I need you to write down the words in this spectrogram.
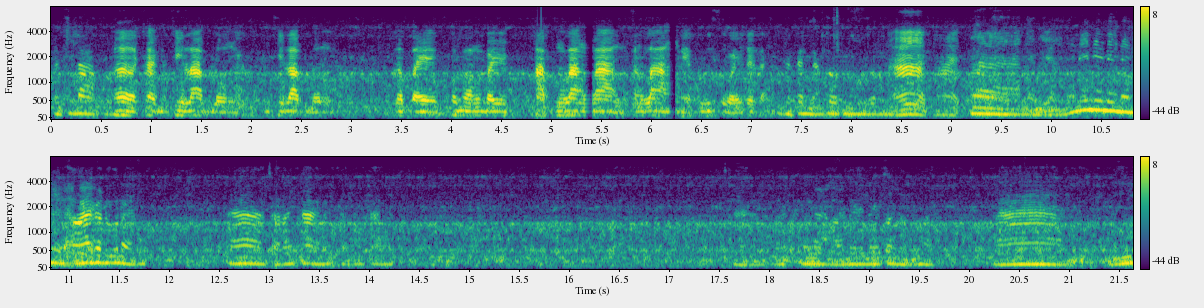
เป็นที่ราบเออใช่เป็นที่ราบลงอะเป็นที่ราบลง เราไปก็มองไปภาพข้างล่างล่างข้างล่างเนี่ยดูสวยเลยแหละจะเป็นแบบตัวพีแบบอ่าใช่อ่าเนี่ยเนี่ยนี่นี่นี่นี่เอาให้เขาดูหน่อยดิอ่าจอดด้านข้างเลยจอดด้านข้างเลยอ่าข้างหน้าหน่อยเลยเลยต้นขนุนหน่อยอ่านี่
